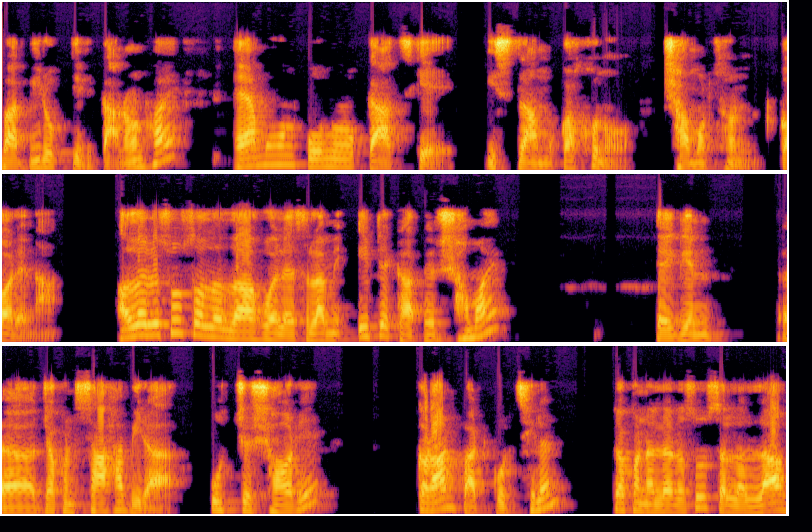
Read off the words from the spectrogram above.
বা বিরক্তির কারণ হয়, এমন কোনো কাজকে ইসলাম কখনো সমর্থন করে না। আল্লাহ রসুল সাল্লাহ আলাইসাল্লাম ইটে কাপের সময় একদিন যখন সাহাবিরা উচ্চ স্বরে কোরআন পাঠ করছিলেন, তখন আল্লাহ রসুল সাল্লাহ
